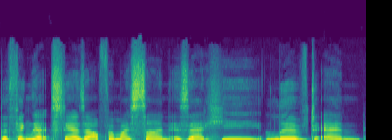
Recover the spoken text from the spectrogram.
The thing that stands out for my son is that he lived and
